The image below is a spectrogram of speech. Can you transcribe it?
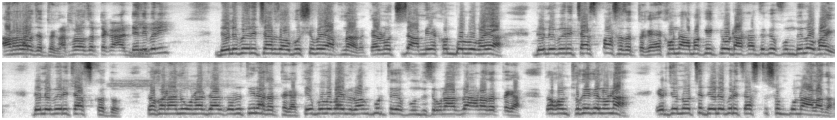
আঠারো হাজার টাকা। আঠারো হাজার টাকা। আর ডেলিভারি ডেলিভারি চার্জ অবশ্যই ভাই আপনার। কারণ হচ্ছে যে আমি এখন বলব ভাইয়া ডেলিভারি চার্জ পাঁচ হাজার টাকা। এখন আমাকে কেউ ঢাকা থেকে ফোন দিলো ভাই ডেলিভারি চার্জ কত? তখন আমি ওনার চার্জ করব তিন হাজার টাকা। কেউ বলব ভাই আমি রংপুর থেকে ফোন দিচ্ছি ওনার আসবে আট হাজার টাকা। তখন ঠকে গেল না। এর জন্য হচ্ছে ডেলিভারি চার্জটা সম্পূর্ণ আলাদা।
